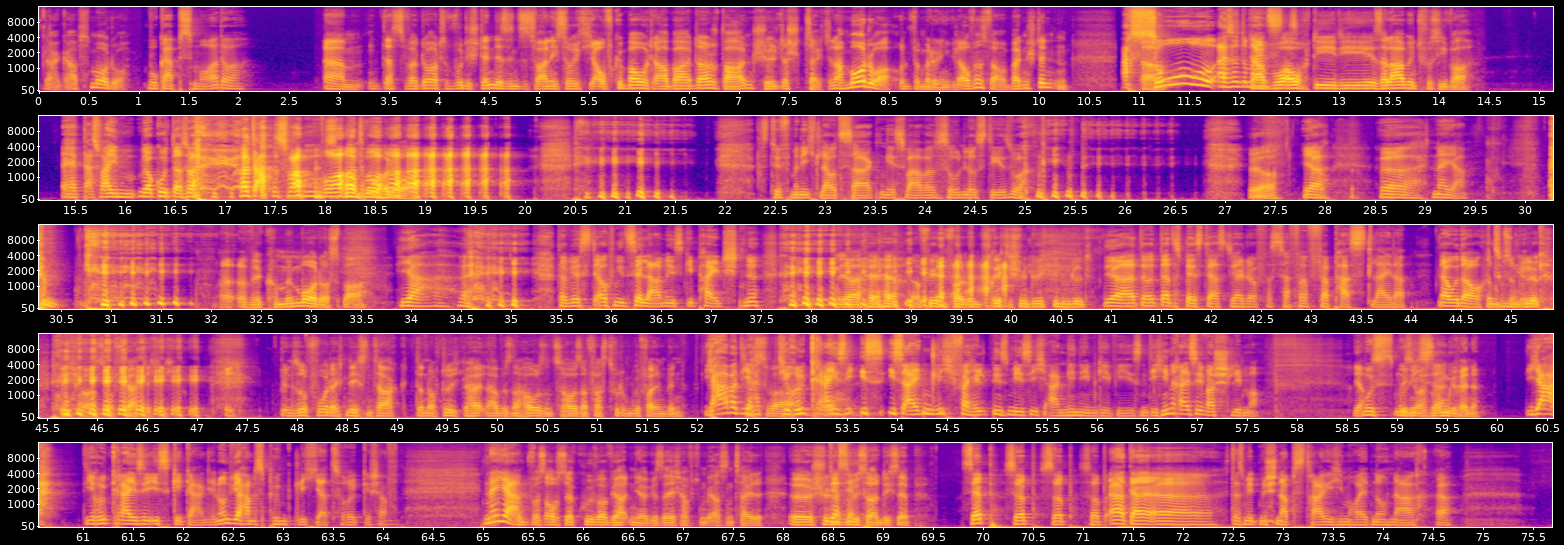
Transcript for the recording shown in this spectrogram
Da gab's Mordor. Wo gab's Mordor? Ähm, das war dort, wo die Stände sind. Es war nicht so richtig aufgebaut, aber da war ein Schild, das zeigte nach Mordor. Und wenn man da hingelaufen ist, waren wir bei den Ständen. Ach so, also du Da, meinst. wo auch die, die Salami-Tussi war. Äh, das war in. Ja, gut, das war. Das war war Mordor. Mordor. das dürfen wir nicht laut sagen. Es war aber so ein lustiges Wochenende. Ja. Ja. Äh, naja. Äh, willkommen im Mordor-Spa. Ja, da wirst du auch mit Salamis gepeitscht, ne? ja, ja, auf jeden Fall und richtig schön durchgenudelt. Ja, das Beste hast du ja noch ver verpasst, leider. Na, oder auch zum, zum, zum Glück. Glück. Ich war so fertig. Ich, ich bin so froh, dass ich nächsten Tag dann noch durchgehalten habe bis nach Hause und zu Hause fast tot umgefallen bin. Ja, aber die, hat, war- die Rückreise ist, ist eigentlich verhältnismäßig angenehm gewesen. Die Hinreise war schlimmer. Ja, Muss- muss ich sagen. Rumgerenne. Ja, die Rückreise ist gegangen und wir haben es pünktlich ja zurückgeschafft. Naja, Und was auch sehr cool war, wir hatten ja Gesellschaft im ersten Teil. Äh, schöne Sepp. Grüße an dich, Sepp. Sepp, Sepp, Sepp, Sepp. Ah, der, äh, das mit dem Schnaps trage ich ihm heute noch nach. Ja.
